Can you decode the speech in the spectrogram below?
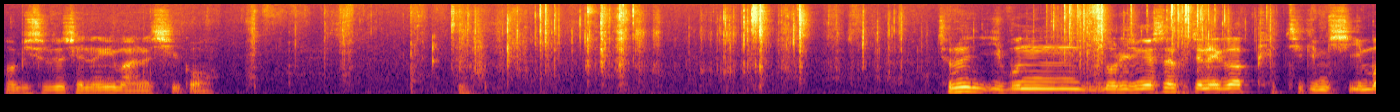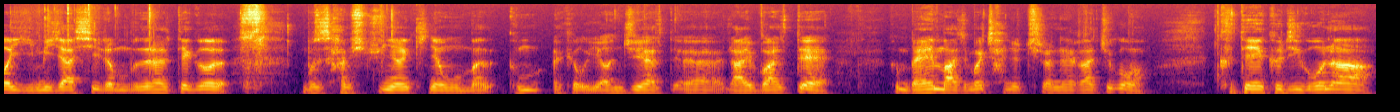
어, 미술도 재능이 많으시고 저는 이분 노래 중에서 그 전에 그 패티김 씨, 뭐 이미자 씨 이런 분들 할 때 그 무슨 30주년 기념 음반 그, 그 연주할 때 라이브 할 때 그 맨 마지막에 찬조 출연해가지고 그대 그리고나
